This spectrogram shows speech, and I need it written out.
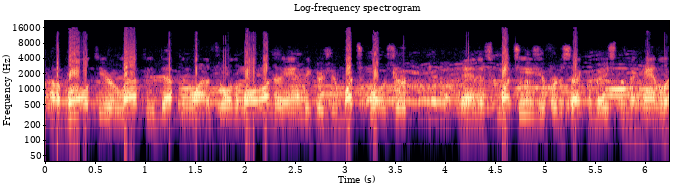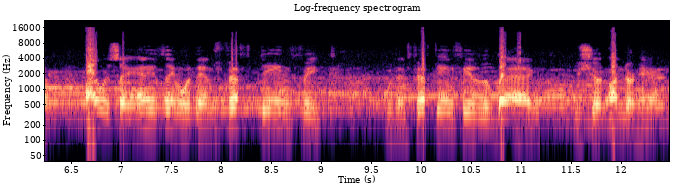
On a ball to your left, you definitely want to throw the ball underhand because you're much closer and it's much easier for the second baseman to handle it. I would say anything within 15 feet, within 15 feet of the bag, you should underhand.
